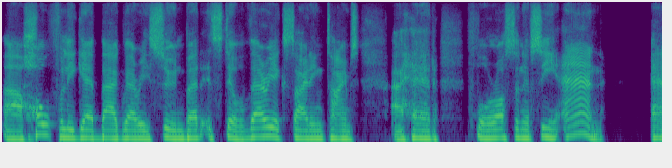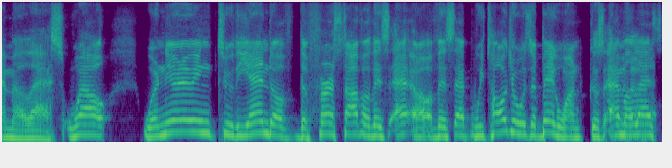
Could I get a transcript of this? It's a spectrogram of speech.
uh, hopefully get back very soon. But it's still very exciting times ahead for Austin FC and MLS. Well, we're nearing to the end of the first half of this of this. We told you it was a big one because MLS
